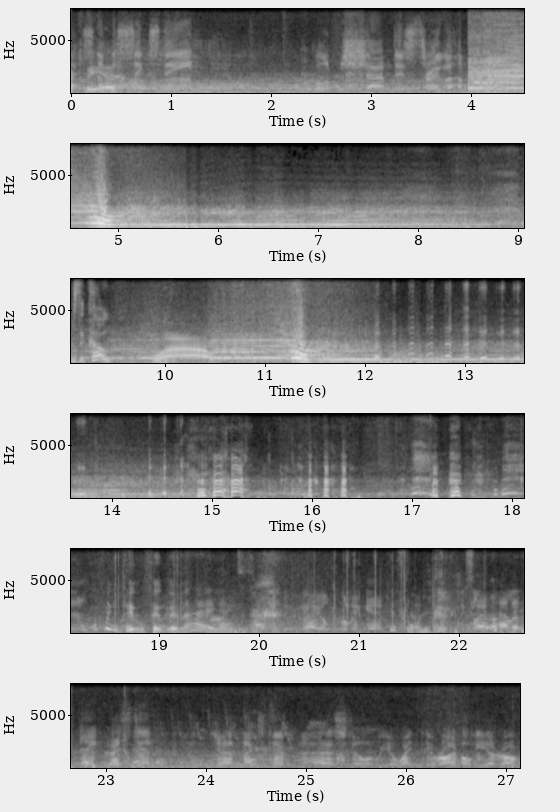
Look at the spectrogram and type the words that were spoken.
Expecting Quite a lot, that's actually, number yes. 16. Gordon Shand is through 100. Was it cold? Wow. I think people think we're mad. Gale pulling in. Just having a good To Glen Helen, Dave Christian. Yeah, thanks, Tim. Uh, still, we await the arrival here of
